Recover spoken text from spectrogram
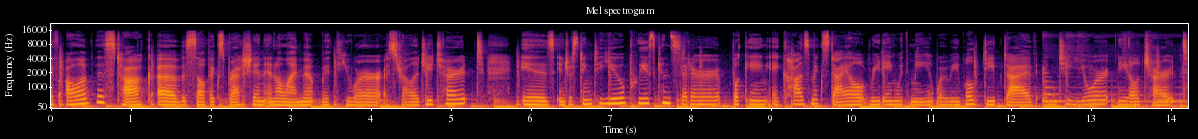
If all of this talk of self expression in alignment with your astrology chart is interesting to you, please consider booking a cosmic style reading with me where we will deep dive into your natal chart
